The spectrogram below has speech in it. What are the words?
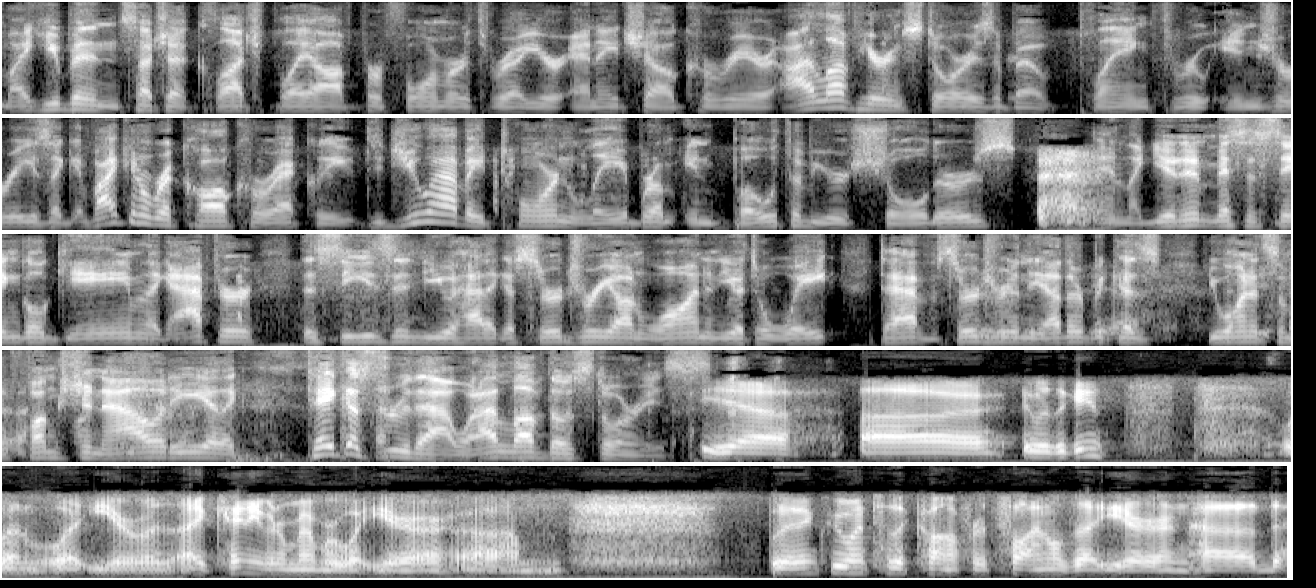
Mike, you've been such a clutch playoff performer throughout your NHL career. I love hearing stories about playing through injuries. Like, if I can recall correctly, did you have a torn labrum in both of your shoulders? And, like, you didn't miss a single game? Like, after the season, you had, like, a surgery on one and you had to wait to have surgery on the other because yeah. you wanted some functionality? Like, take us through that one. I love those stories. Yeah. Uh, it was against, when, what year was I can't even remember what year. Um, but I think we went to the conference finals that year and had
